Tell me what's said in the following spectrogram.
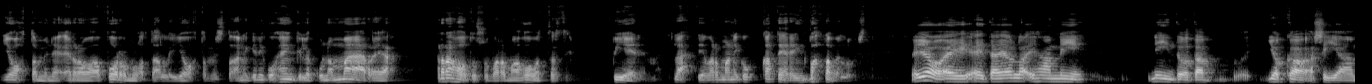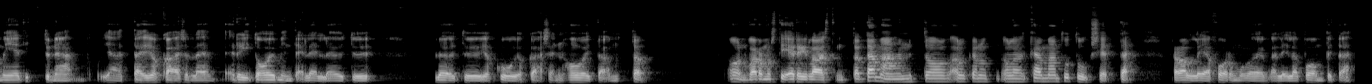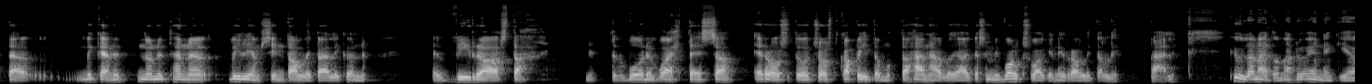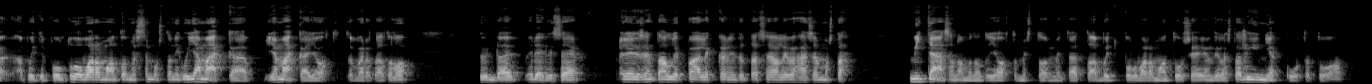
johtaminen eroaa formulatallin johtamisesta. Ainakin niin kuin henkilökunnan määrä ja rahoitus on varmaan huomattavasti pienemmät. Lähtien varmaan niin catering-palveluista. No joo, ei, ei tämä olla ihan niin, niin tuota, joka asiaa mietittynä ja että jokaiselle eri toiminteille löytyy, löytyy joku, joka sen hoitaa, mutta on varmasti erilaista, mutta tämähän nyt on alkanut olla käymään tutuksi, että ralli ja formulojen välillä pompita, että mikä nyt, no nythän Williamsin tallipäällikön virasta nyt vuodenvaihteessa erosi tuo Jost Capito, mutta hän oli aikaisemmin Volkswagenin rallitallipäällikkö. Kyllä, näitä on nähnyt ennenkin, ja Apitipul tuo varmaan tuonne semmoista niin kuin jämäkkää, jämäkkää johtoa, vertaa tuohon Hyundai edelliseen, edelliseen tallipäällikköön, niin tota, se oli vähän semmoista mitään sanomatonta johtamistoimintaa, että Abitpul varmaan tuo siellä jonkinlaista linjakkuutta tuohon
